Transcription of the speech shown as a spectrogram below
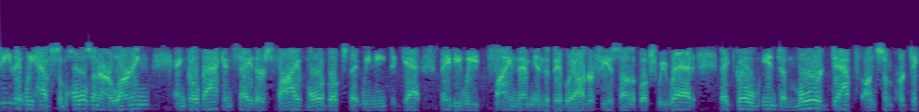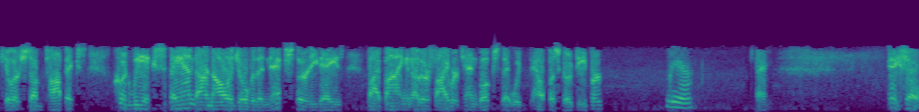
see that we have some holes in our learning and go back and say there's five more books that we need to get? Maybe we find them in the bibliography of some of the books we read that go into more depth on some particular subtopics. Could we expand our knowledge over the next 30 days by buying another five or 10 books that would help us go deeper? Yeah. Okay. Okay, so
